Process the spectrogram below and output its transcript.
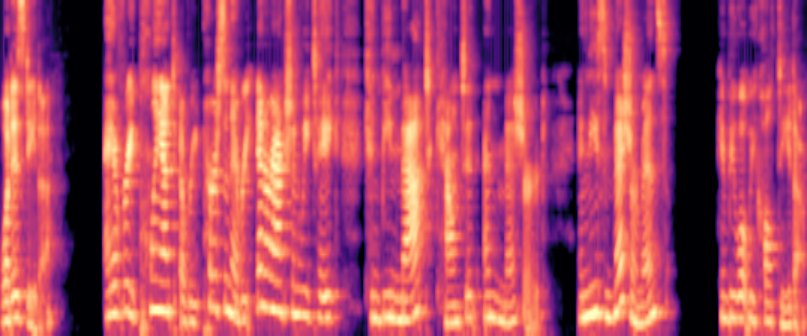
what is data? Every plant, every person, every interaction we take can be mapped, counted, and measured. And these measurements can be what we call data.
